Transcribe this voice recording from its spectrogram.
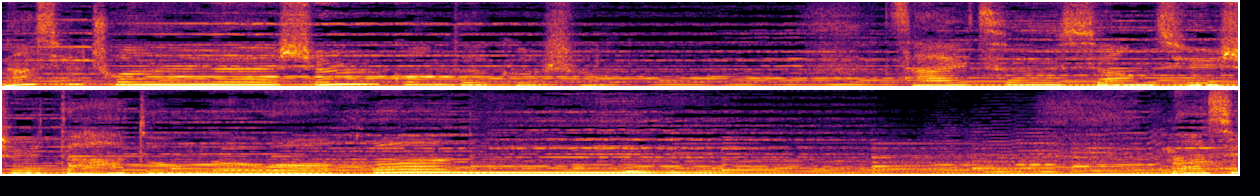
那些穿越时光的歌声，再次响起时打动了我和你。那些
